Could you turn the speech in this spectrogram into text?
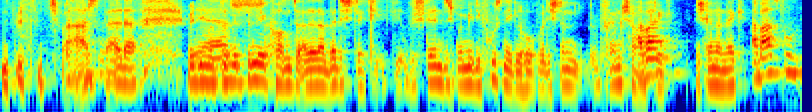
Willst du mich verarschen, Alter? Wenn Ja, jemand zu, mir- zu mir kommt, Alter, dann werd ich, da stellen sich bei mir die Fußnägel hoch, weil ich dann Fremdscham Aber- krieg. Ich renn dann weg. Aber hast du,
